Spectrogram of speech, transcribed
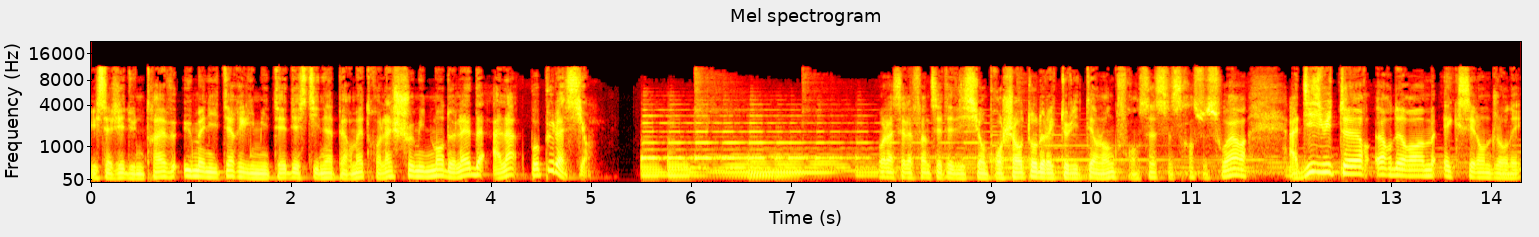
Il s'agit d'une trêve humanitaire illimitée destinée à permettre l'acheminement de l'aide à la population. Voilà, c'est la fin de cette édition. Prochain autour de l'actualité en langue française, ce sera ce soir à 18h, heure de Rome. Excellente journée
